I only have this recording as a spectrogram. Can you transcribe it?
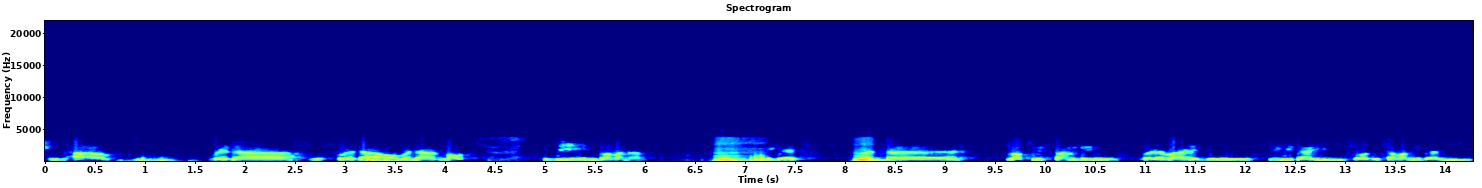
should have whether whether or whether not to be in governance. Mm. You get, mm. but uh, notwithstanding wherever the, the leader is or the servant leader is,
